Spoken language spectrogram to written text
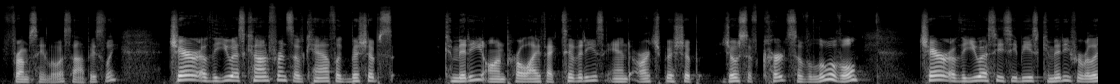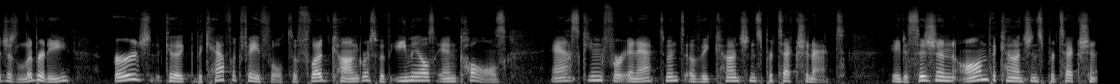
from St. Louis, obviously, chair of the U.S. Conference of Catholic Bishops Committee on Pro Life Activities, and Archbishop Joseph Kurtz of Louisville, chair of the USCCB's Committee for Religious Liberty, urged the Catholic faithful to flood Congress with emails and calls asking for enactment of the Conscience Protection Act. A decision on the Conscience Protection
